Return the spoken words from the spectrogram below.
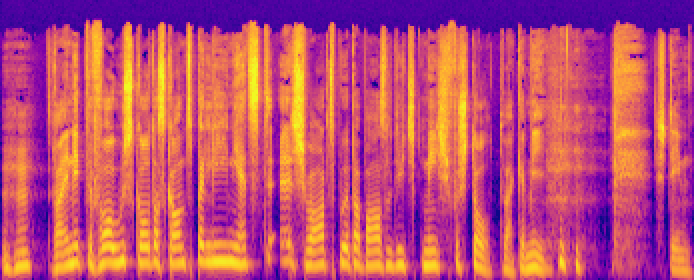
Mhm. Ich kann ja nicht davon ausgehen, dass ganz Berlin jetzt äh, Schwarzbuben Baseldeutsch Gemisch versteht, wegen mir. Stimmt.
